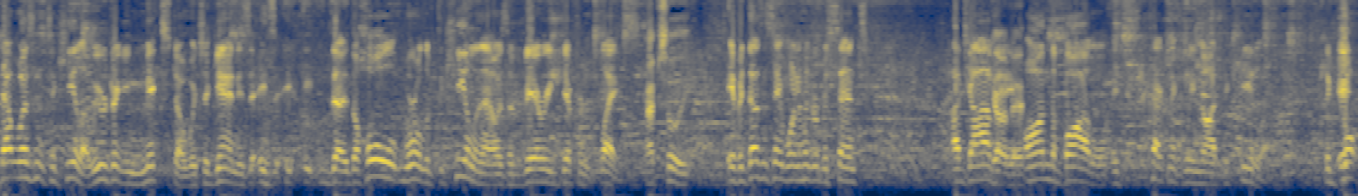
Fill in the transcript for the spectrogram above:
That wasn't tequila. We were drinking mixto, which again is, is, the the whole world of tequila now is a very different place. Absolutely. If it doesn't say 100% agave, Agave. on the bottle, it's technically not tequila. The go-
